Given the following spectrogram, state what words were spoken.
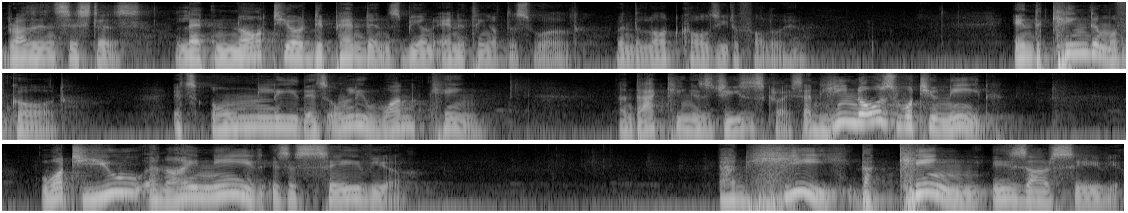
Brothers and sisters, let not your dependence be on anything of this world when the Lord calls you to follow Him. In the kingdom of God, it's only there's only one king, and that king is Jesus Christ. And he knows what you need. What you and I need is a savior. And he, the king, is our savior.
